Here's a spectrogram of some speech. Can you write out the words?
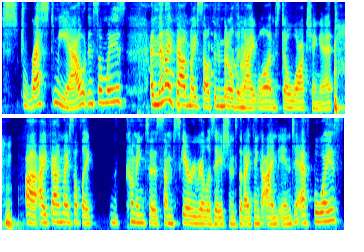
stressed me out in some ways. And then I found myself in the middle of the night while I'm still watching it. Uh, I found myself like coming to some scary realizations that I think I'm into F boys.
